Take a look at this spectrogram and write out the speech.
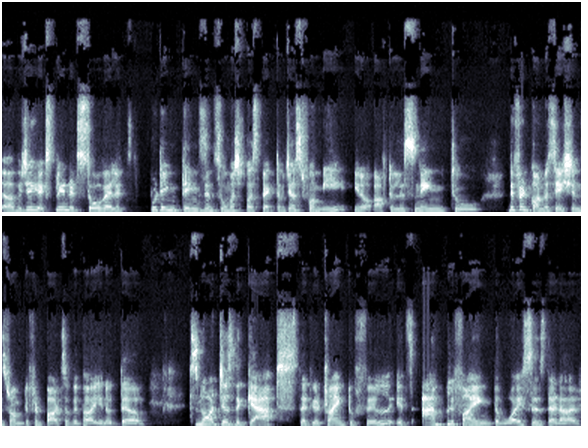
Uh, Vijay, you explained it so well. It's putting things in so much perspective just for me, you know, after listening to different conversations from different parts of Vibha, you know, the it's not just the gaps that we're trying to fill, it's amplifying the voices that are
